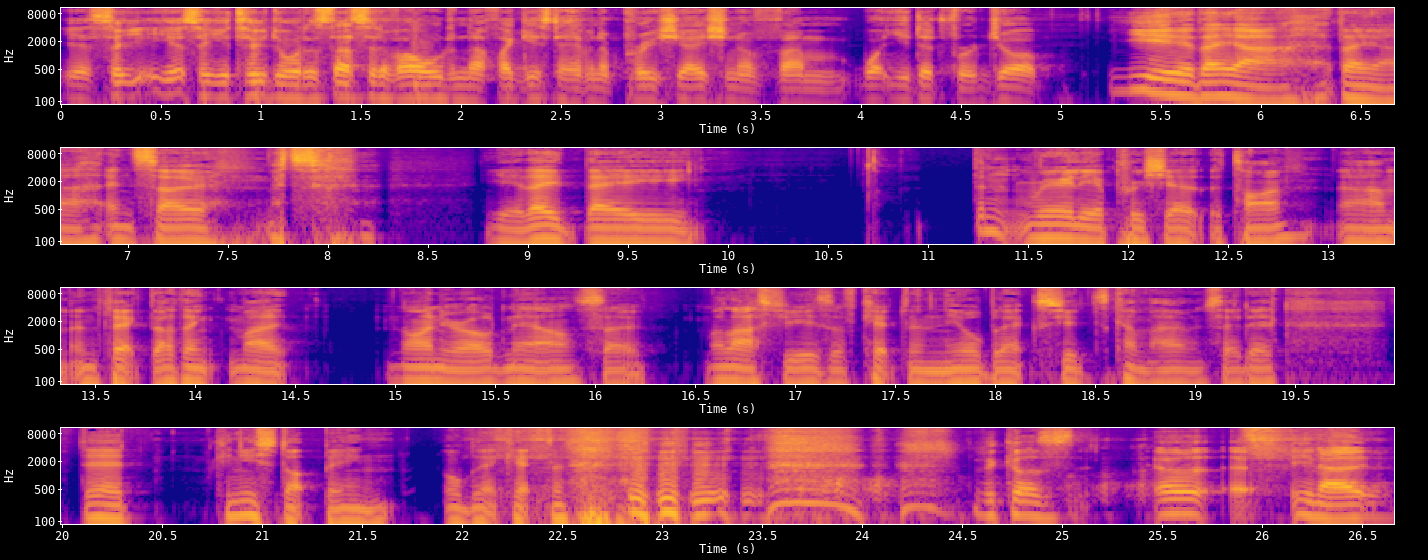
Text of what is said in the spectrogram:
Yeah. So yeah, so your two daughters are sort of old enough, I guess, to have an appreciation of um, what you did for a job. Yeah, they are. They are, and so it's yeah. They they didn't really appreciate it at the time. Um, in fact, I think my nine year old now. So my last few years of captain in the All Blacks, she'd come home and say, "Dad, Dad, can you stop being All Black captain?" because uh, uh, you know,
